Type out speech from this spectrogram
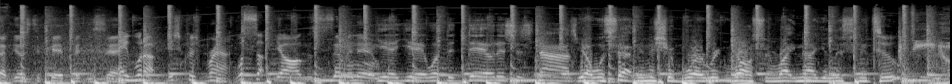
Up? Yo, it's the kid 50 Cent. Hey, what up? It's Chris Brown. What's up, y'all? This is Eminem. Yeah, yeah, what the deal? This is Nas. Yo, what's happening? It's your boy Rick Ross, and right now you're listening to Dino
